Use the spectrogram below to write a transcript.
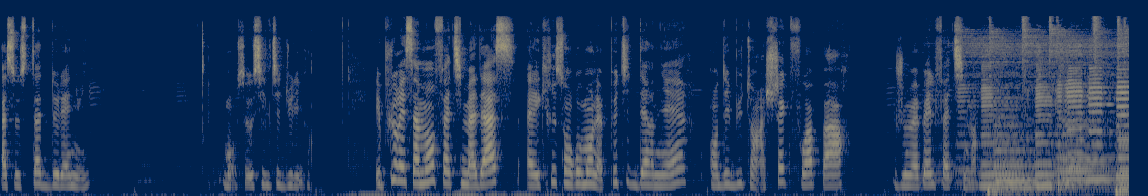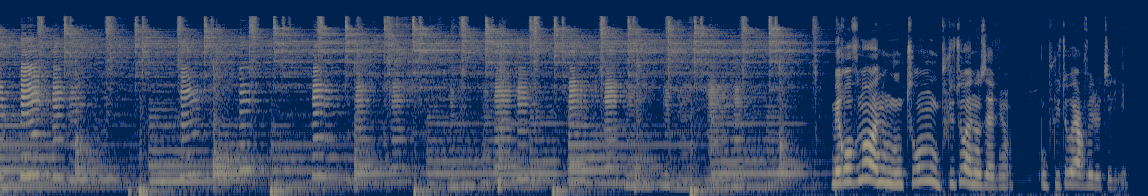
À ce stade de la nuit. Bon, c'est aussi le titre du livre. Et plus récemment, Fatima Das a écrit son roman La Petite Dernière en débutant à chaque fois par Je m'appelle Fatima. Mais revenons à nos moutons, ou plutôt à nos avions, ou plutôt à Hervé Letellier.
